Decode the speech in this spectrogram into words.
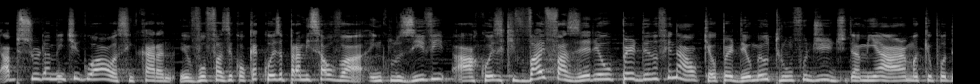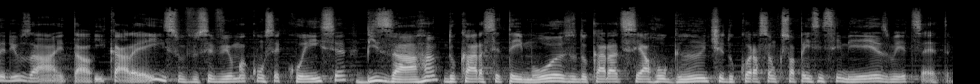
absurdamente igual. Assim, cara, eu vou fazer qualquer coisa pra me salvar. Inclusive, a coisa que vai fazer eu perder no final. Que é eu perder o meu trunfo de, de- da minha arma que eu poderia usar e tal. E, cara, é isso. Você vê uma consequência bizarra do cara ser teimoso, do cara ser arrogante, do coração que só pensa em si mesmo e etc.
